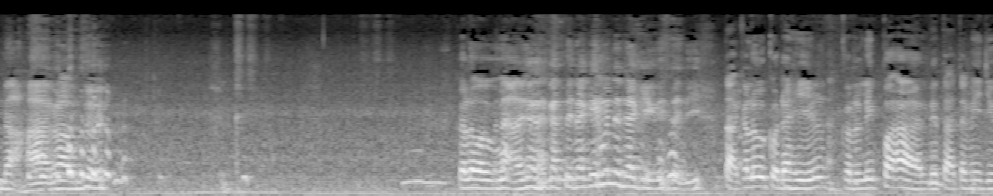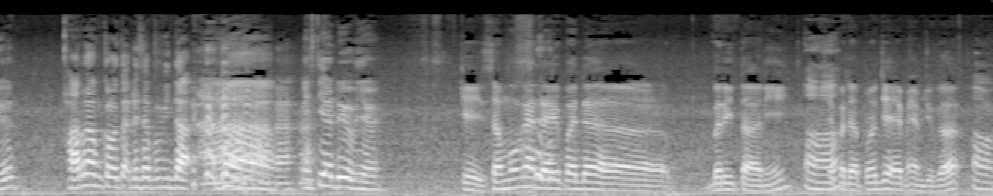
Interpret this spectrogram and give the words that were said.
Nak haram tu Kalau aku Nak jangan kata daging Mana daging ni tadi tak kalau kau dahil, kalau lepak ah letak atas meja, haram kalau tak ada siapa minta. Ah. Ha, mesti ada punya. Okey, sambungan daripada berita ni Aha. daripada projek MM juga. Ah.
